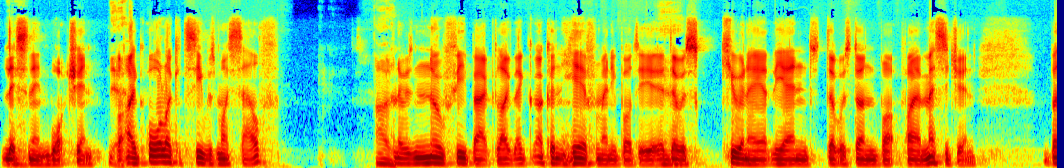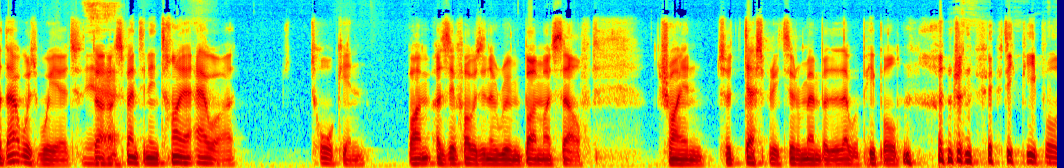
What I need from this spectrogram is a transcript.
listening, watching. Yeah. But I, all I could see was myself. Oh. And there was no feedback. Like they, I couldn't hear from anybody. There was Q and A at the end that was done by, via messaging, but that was weird. That I spent an entire hour talking by, as if I was in a room by myself, trying so desperately to remember that there were people, 150 people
